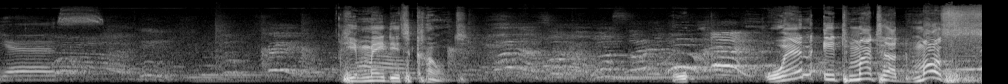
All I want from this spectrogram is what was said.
Yes. He made it count. When it mattered most,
